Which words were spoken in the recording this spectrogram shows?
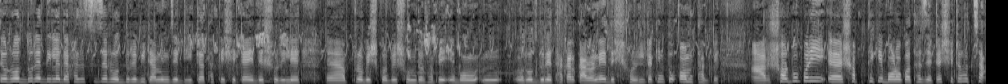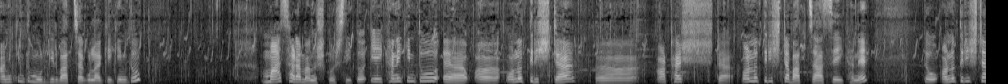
তো রোদ্দুরে দিলে দেখা যাচ্ছে যে রোদ্দুরে ভিটামিন যে ডিটা থাকে সেটা এদের শরীরে প্রবেশ করবে সুন্দরভাবে এবং রোদ্দুরে থাকার কারণে এদের শরীরটা কিন্তু কম থাকবে। আর সর্বোপরি সব থেকে বড় কথা যেটা, সেটা হচ্ছে আমি কিন্তু মুরগির বাচ্চাগুলাকে কিন্তু মা ছাড়া মানুষ করছি। তো এইখানে কিন্তু উনত্রিশটা আঠাশটা উনত্রিশটা বাচ্চা আছে এখানে তো উনত্রিশটা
